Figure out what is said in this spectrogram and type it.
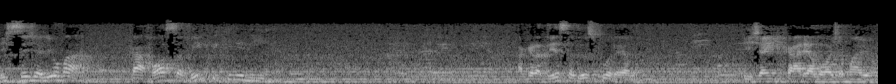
Deixe seja ali uma carroça bem pequenininha. Agradeça a Deus por ela. E já encare a loja maior.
